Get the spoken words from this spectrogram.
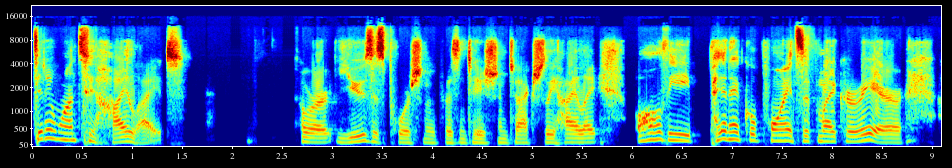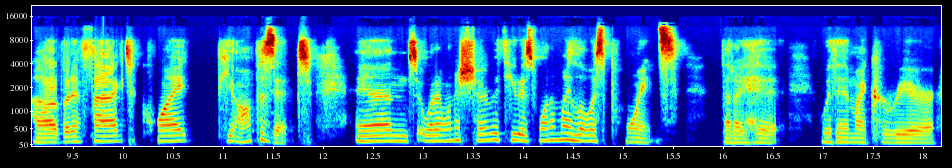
didn't want to highlight or use this portion of the presentation to actually highlight all the pinnacle points of my career, uh, but in fact, quite the opposite. And what I want to share with you is one of my lowest points that I hit within my career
